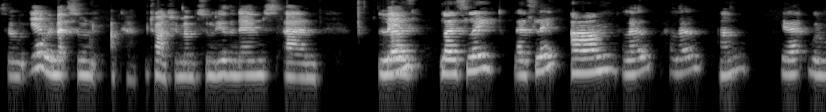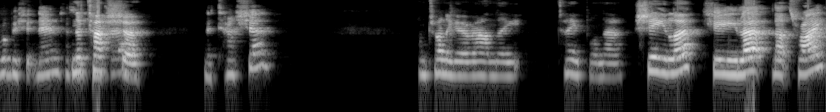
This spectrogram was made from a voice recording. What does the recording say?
So yeah, we met some. Okay, I'm trying to remember some of the other names. Um, Lynn, Les- Leslie, Leslie, Anne, hello, hello. Um, yeah, we're rubbish at names. as you can tell. Natasha. Natasha, I'm trying to go around the table now. Sheila. Sheila. That's right.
